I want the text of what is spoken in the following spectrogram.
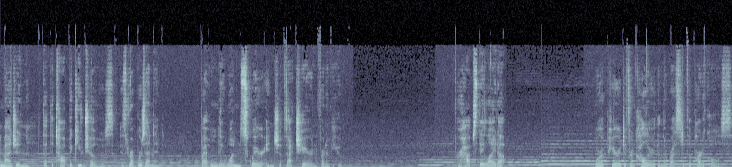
Imagine that the topic you chose is represented by only one square inch of that chair in front of you. Perhaps they light up or appear a different color than the rest of the particles.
